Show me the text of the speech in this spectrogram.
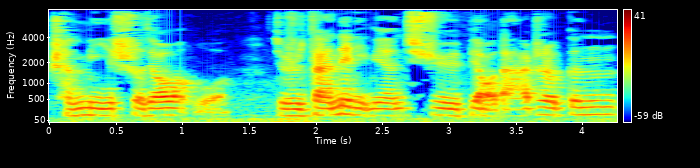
沉迷社交网络，就是在那里面去表达着跟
